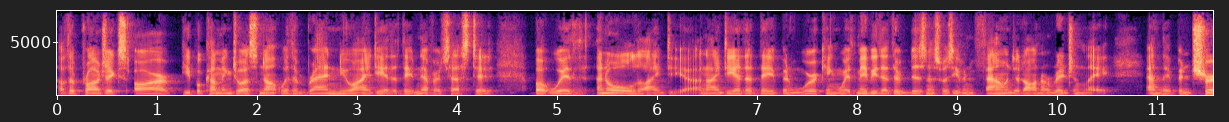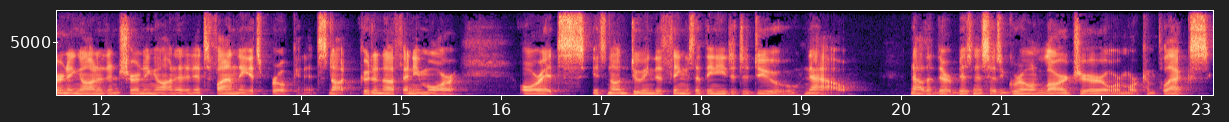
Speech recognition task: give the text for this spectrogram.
of the projects are people coming to us not with a brand new idea that they've never tested, but with an old idea, an idea that they've been working with, maybe that their business was even founded on originally. And they've been churning on it and churning on it, and it's finally it's broken. It's not good enough anymore, or it's it's not doing the things that they needed to do now. Now that their business has grown larger or more complex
